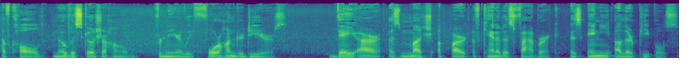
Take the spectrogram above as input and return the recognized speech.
have called Nova Scotia home for nearly 400 years. They are as much a part of Canada's fabric as any other peoples.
